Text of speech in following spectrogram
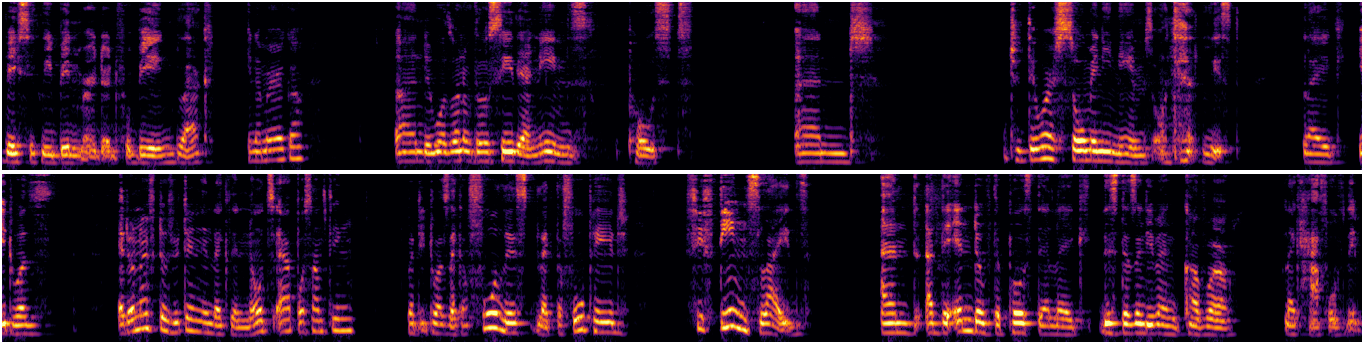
basically been murdered for being black in America. And it was one of those say their names posts. And there were so many names on that list like it was I don't know if it was written in like the notes app or something, but it was like a full list, like the full page, 15 slides. And at the end of the post, they're like, this doesn't even cover like half of them.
